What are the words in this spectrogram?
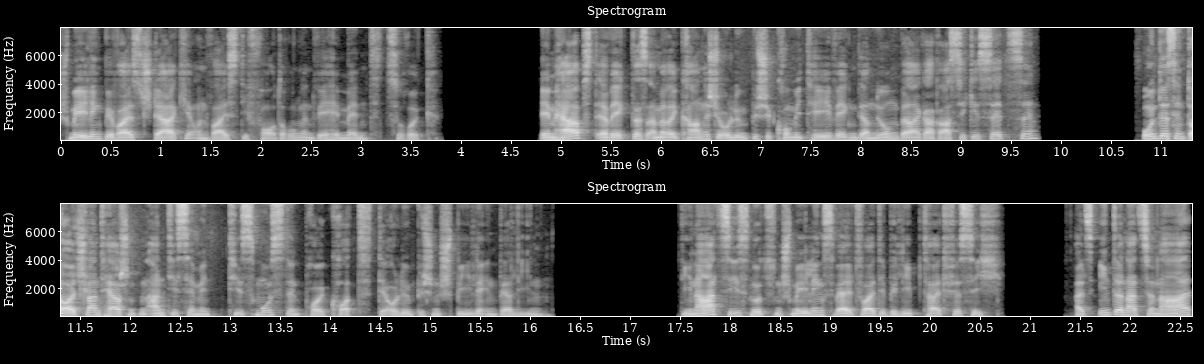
Schmeling beweist Stärke und weist die Forderungen vehement zurück. Im Herbst erwägt das amerikanische Olympische Komitee wegen der Nürnberger Rassegesetze und des in Deutschland herrschenden Antisemitismus den Boykott der Olympischen Spiele in Berlin. Die Nazis nutzen Schmelings weltweite Beliebtheit für sich. Als international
